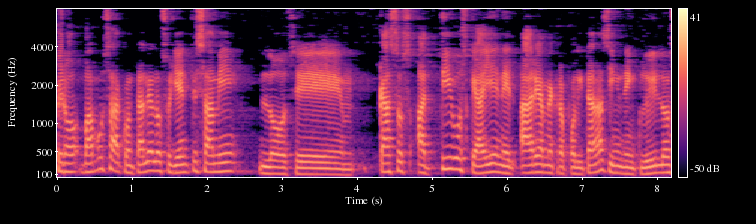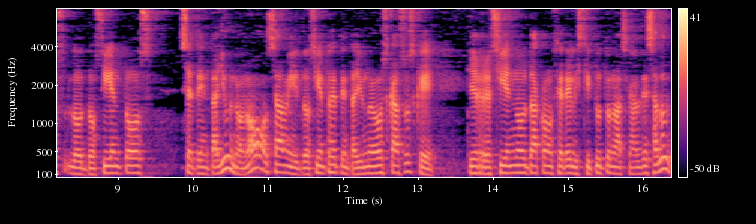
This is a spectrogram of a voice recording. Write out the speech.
Pero vamos a contarle a los oyentes, Sammy, los eh, casos activos que hay en el área metropolitana, sin incluir los, los 271, ¿no? Sammy, 271 nuevos casos que, que recién nos da a conocer el Instituto Nacional de Salud.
